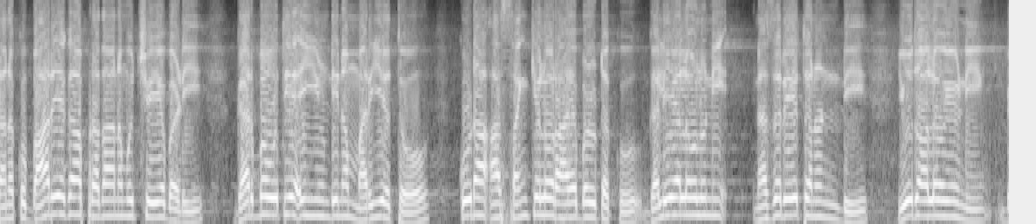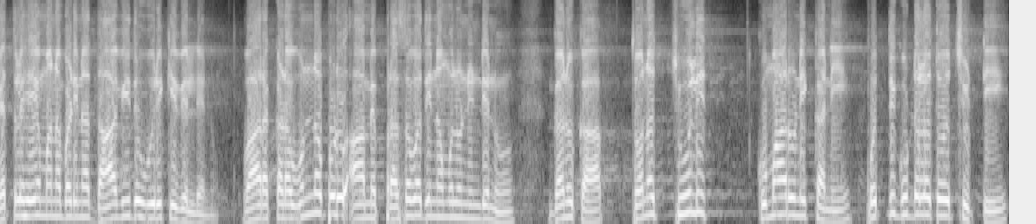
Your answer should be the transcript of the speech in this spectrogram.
తనకు భార్యగా ప్రదానము చేయబడి గర్భవతి అయి ఉండిన మరియతో కూడా ఆ సంఖ్యలో రాయబడుటకు గలియలోని నజరేత నుండి యూదాలోయుని బెత్లహేమనబడిన దావీదు ఊరికి వెళ్ళెను. వారక్కడ ఉన్నప్పుడు ఆమె ప్రసవ దినములు నిండెను. గనుక తొన చూలి కుమారుని కని పొత్తిగుడ్డలతో చుట్టి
